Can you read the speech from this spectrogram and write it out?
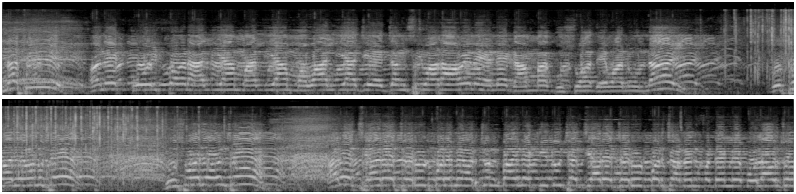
નથી. અને કોઈ પણ આલિયા માલિયા મવાલિયા જે એજન્સી વાળા આવે ને એને ગામમાં ઘૂસવા દેવાનું નહીં. ઘૂસવા દેવાનું છે? ઘૂસવા દેવાનું છે? અરે જ્યારે જરૂર પડે મેં અર્જુનભાઈ ને કીધું છે, જ્યારે જરૂર પડશે અનંત પટેલ ને બોલાવજો.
